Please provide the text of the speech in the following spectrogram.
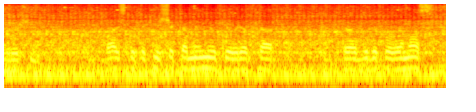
вручну. Бачите, такі ще каменюки в рядках. Треба буде повиносити.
